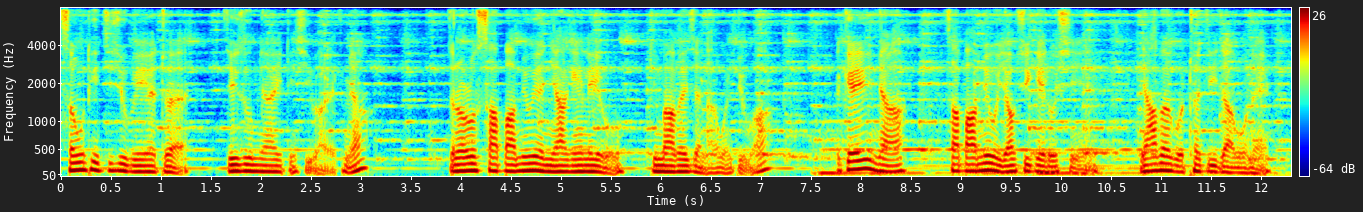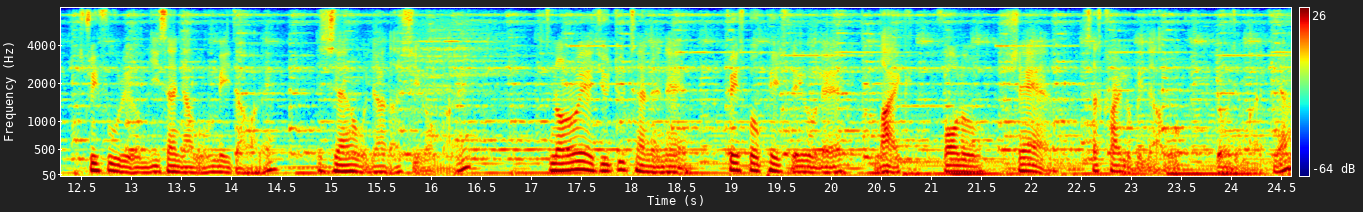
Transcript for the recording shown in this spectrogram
အဆုံးအထိကြည့်ရှုပေးတဲ့အတွက်ကျေးဇူးအများကြီးတင်ရှိပါတယ်ခင်ဗျာကျွန်တော်တို့စာပါမျိုးရဲ့ညာခင်းလေးကိုဒီမှာပဲကျန်တာဝင်ပြပါအကယ်၍များစာပါမျိုးကိုရောက်ရှိခဲ့လို့ရှိရင်ညဘက်ကိုထွက်ကြည့်ကြဖို့နဲ့ street food တွေကိုမြည်ဆန်းကြဖို့မမေ့ကြပါနဲ့အရန်ကိုရတာရှိတော့ပါတယ်ကျွန်တော်တို့ရဲ့ YouTube channel နဲ့ Facebook page လေးကိုလည်း like follow share and subscribe လုပ်ပေးကြဖို့ပြောချင်ပါတယ်ခင်ဗျာ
